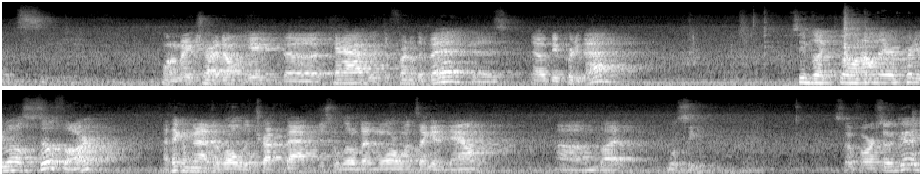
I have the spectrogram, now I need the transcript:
Let's see. Want to make sure I don't hit the cab with the front of the bed because that would be pretty bad. Seems like it's going on there pretty well so far. I think I'm gonna have to roll the truck back just a little bit more once I get it down, um, but we'll see. So far so good.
